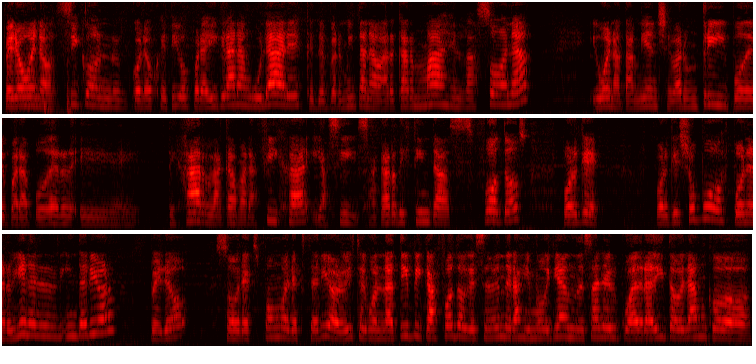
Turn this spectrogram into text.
Pero bueno, sí con, con objetivos por ahí gran angulares que te permitan abarcar más en la zona. Y bueno, también llevar un trípode para poder eh, dejar la cámara fija y así sacar distintas fotos. ¿Por qué? Porque yo puedo exponer bien el interior, pero sobreexpongo el exterior, ¿viste? Con la típica foto que se ven de las inmobiliarias donde sale el cuadradito blanco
